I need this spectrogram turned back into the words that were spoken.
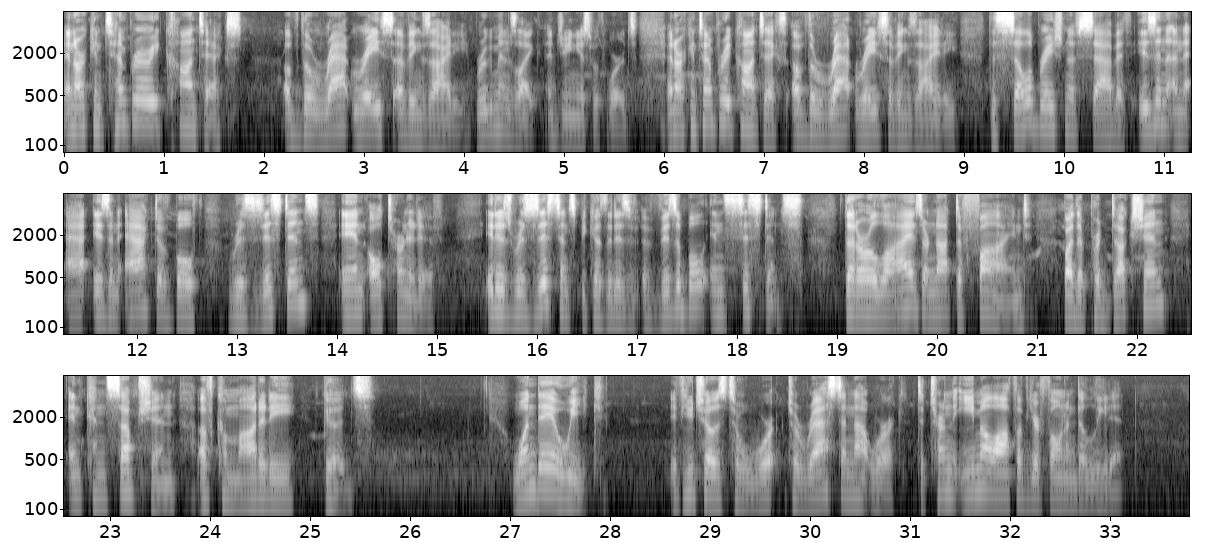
In our contemporary context of the rat race of anxiety. Brueggemann is like a genius with words. In our contemporary context of the rat race of anxiety, the celebration of Sabbath isn't an, is an act of both resistance and alternative. It is resistance because it is a visible insistence that our lives are not defined by the production and consumption of commodity goods. One day a week, if you chose to, work, to rest and not work, to turn the email off of your phone and delete it.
